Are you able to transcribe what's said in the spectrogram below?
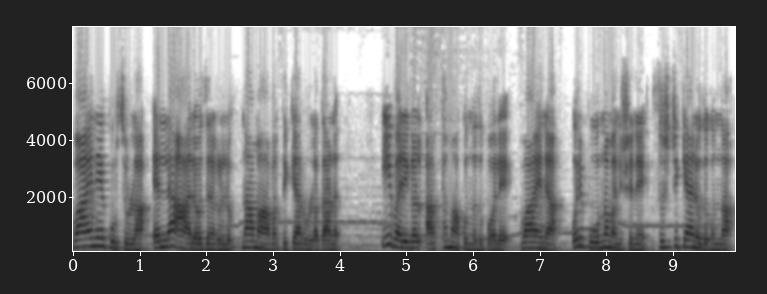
വായനയെക്കുറിച്ചുള്ള എല്ലാ ആലോചനകളിലും നാം ആവർത്തിക്കാറുള്ളതാണ്. ഈ വരികൾ അർത്ഥമാക്കുന്നത് പോലെ വായന ഒരു പൂർണ മനുഷ്യനെ സൃഷ്ടിക്കാനുതകുന്ന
